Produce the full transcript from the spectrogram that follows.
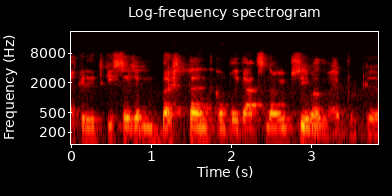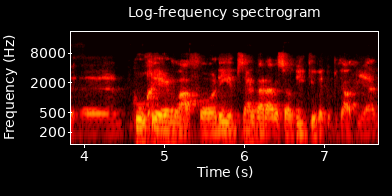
acredito que isso seja bastante complicado, se não impossível, não é? Porque uh, correr lá fora, e apesar da Arábia Saudita e da capital Riad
